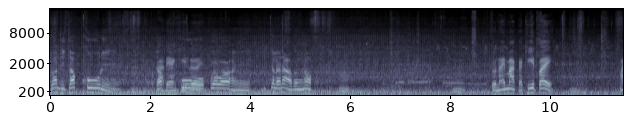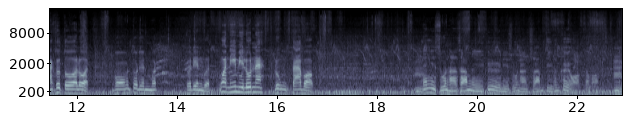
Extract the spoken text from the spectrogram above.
ส่วนที่จับคู่นี่ปากกาแดงขีดเลย เพื่อว่าให้พิ จารณาเบิ่งเนาะอืมอืมตัวไหนมากก็ขีดไปมักสุดตัวโลดเพอมันตัวเด่นหมดตัวเดียนเบิดงวดนี้มีลุ้นนะลุงตาบอกอืมนั่นนี่ศูนย์หาสามนี่คือนี่ศูนย์หาสามที่มันเคยออกตลอดอืม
